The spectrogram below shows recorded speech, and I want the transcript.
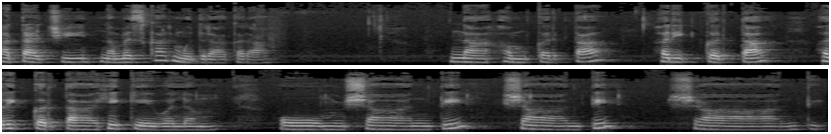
हाताची नमस्कार मुद्रा करा. ना हम करता हरिक करता हरिक करता हि केवलम. ओम शांती शांती शांती.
